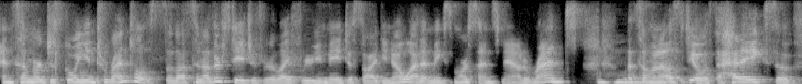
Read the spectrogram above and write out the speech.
and some are just going into rentals so that's another stage of your life where you may decide you know what it makes more sense now to rent mm-hmm. let someone else deal with the headaches of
